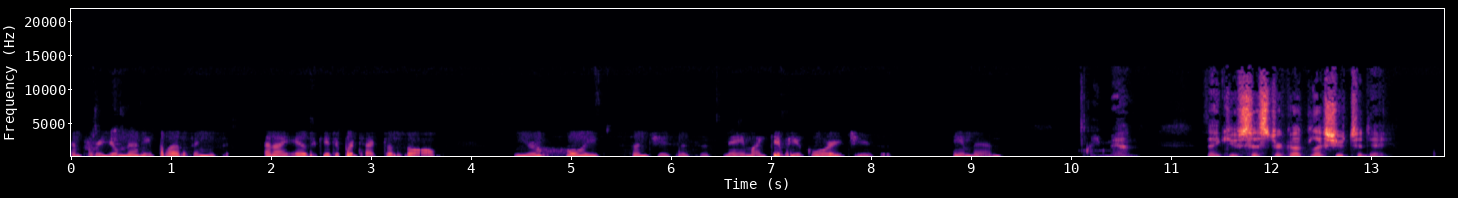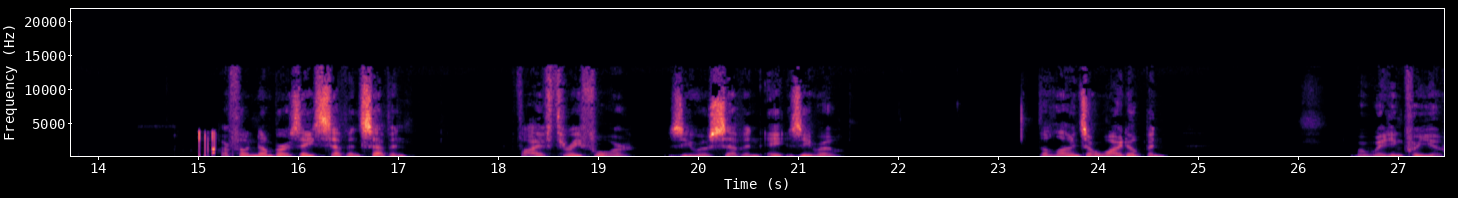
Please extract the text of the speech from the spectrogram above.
and for your many blessings. And I ask you to protect us all. In your holy Son Jesus' name, I give you glory, Jesus. Amen. Amen. Thank you, sister. God bless you today. Our phone number is 877 534 0780. The lines are wide open. We're waiting for you.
